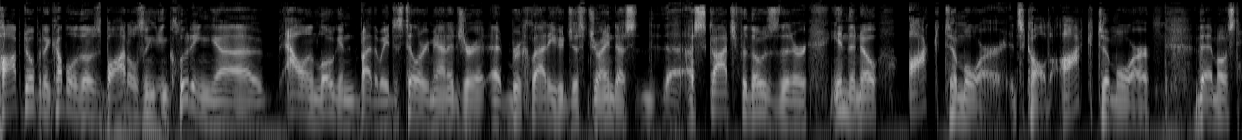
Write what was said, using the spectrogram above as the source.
popped open a couple of those bottles, including uh, Allan Logan, by the way, distillery manager at, at Bruichladdich, who just joined us. A scotch for those that are in the know, Octomore. It's called Octomore, the most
